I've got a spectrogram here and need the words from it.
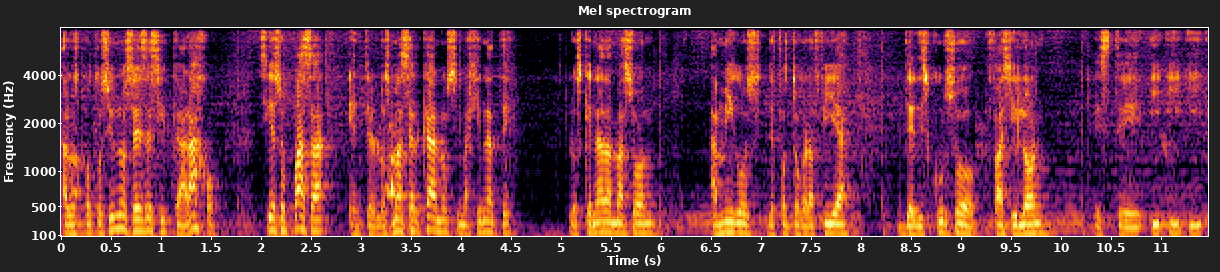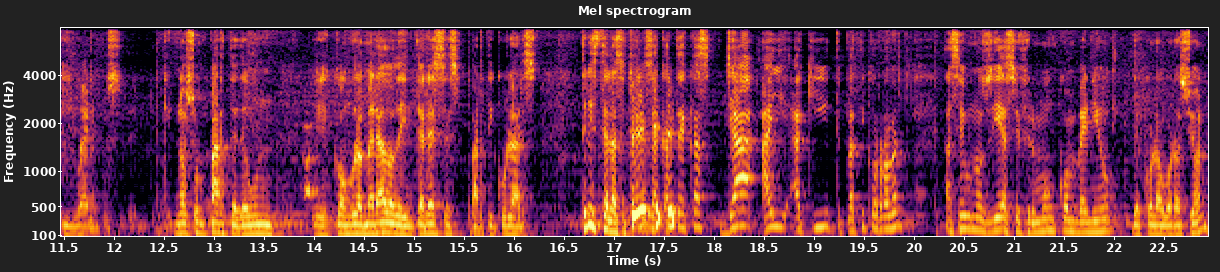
a los potosinos es decir, carajo, si eso pasa entre los más cercanos, imagínate, los que nada más son amigos de fotografía, de discurso facilón, este, y, bueno, pues no son parte de un eh, conglomerado de intereses particulares. Triste la situación de Zacatecas. Ya hay aquí, te platico, Robert, hace unos días se firmó un convenio de colaboración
